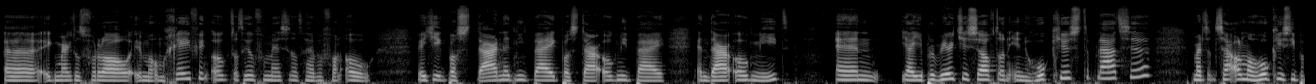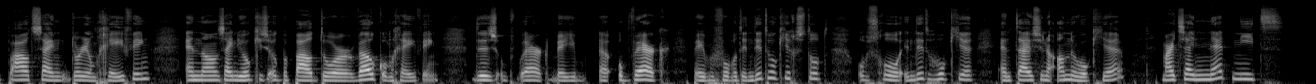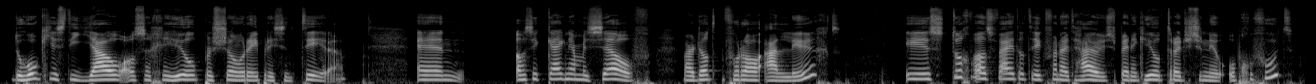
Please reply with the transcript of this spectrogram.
Uh, ik merk dat vooral in mijn omgeving ook dat heel veel mensen dat hebben van, oh, weet je, ik pas daar net niet bij, ik pas daar ook niet bij en daar ook niet. En ja, je probeert jezelf dan in hokjes te plaatsen. Maar dat zijn allemaal hokjes die bepaald zijn door je omgeving. En dan zijn die hokjes ook bepaald door welke omgeving. Dus op werk ben je, uh, op werk ben je bijvoorbeeld in dit hokje gestopt. Op school in dit hokje. En thuis in een ander hokje. Maar het zijn net niet de hokjes die jou als een geheel persoon representeren. En als ik kijk naar mezelf, waar dat vooral aan ligt, is toch wel het feit dat ik vanuit huis ben ik heel traditioneel opgevoed,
